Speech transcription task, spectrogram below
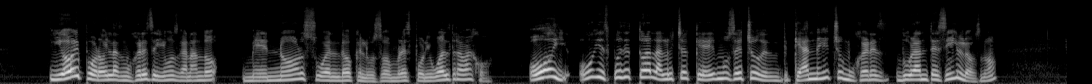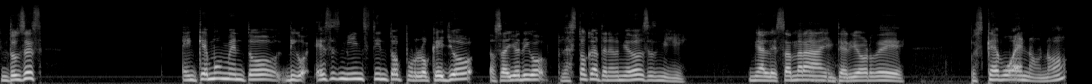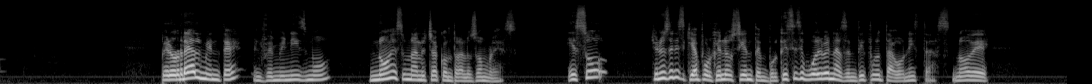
Y hoy por hoy las mujeres seguimos ganando menor sueldo que los hombres por igual trabajo. Hoy, hoy, después de toda la lucha que hemos hecho, que han hecho mujeres durante siglos, ¿no? Entonces, ¿en qué momento, digo, ese es mi instinto por lo que yo, o sea, yo digo, les toca tener miedo, ese es mi, mi Alessandra interior de, pues qué bueno, ¿no? Pero realmente el feminismo no es una lucha contra los hombres. Eso, yo no sé ni siquiera por qué lo sienten, por qué se vuelven a sentir protagonistas, ¿no? De,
